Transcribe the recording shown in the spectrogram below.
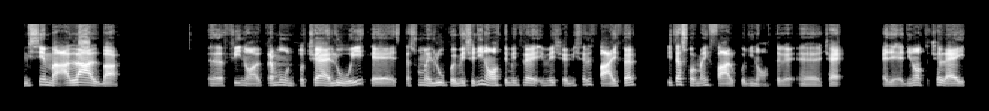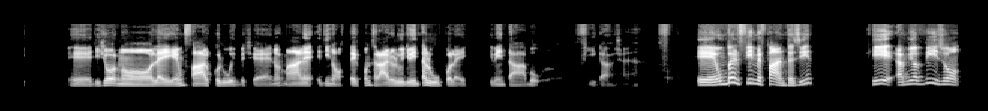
mi sembra all'alba ehm, fino al tramonto c'è lui che si trasforma in lupo invece di notte, mentre invece Michelle Pfeiffer si trasforma in falco di notte, ehm, cioè di notte c'è lei, di giorno lei è un falco, lui invece è normale e di notte è il contrario, lui diventa lupo, lei diventa, boh, figa, cioè. Un bel film fantasy che a mio avviso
